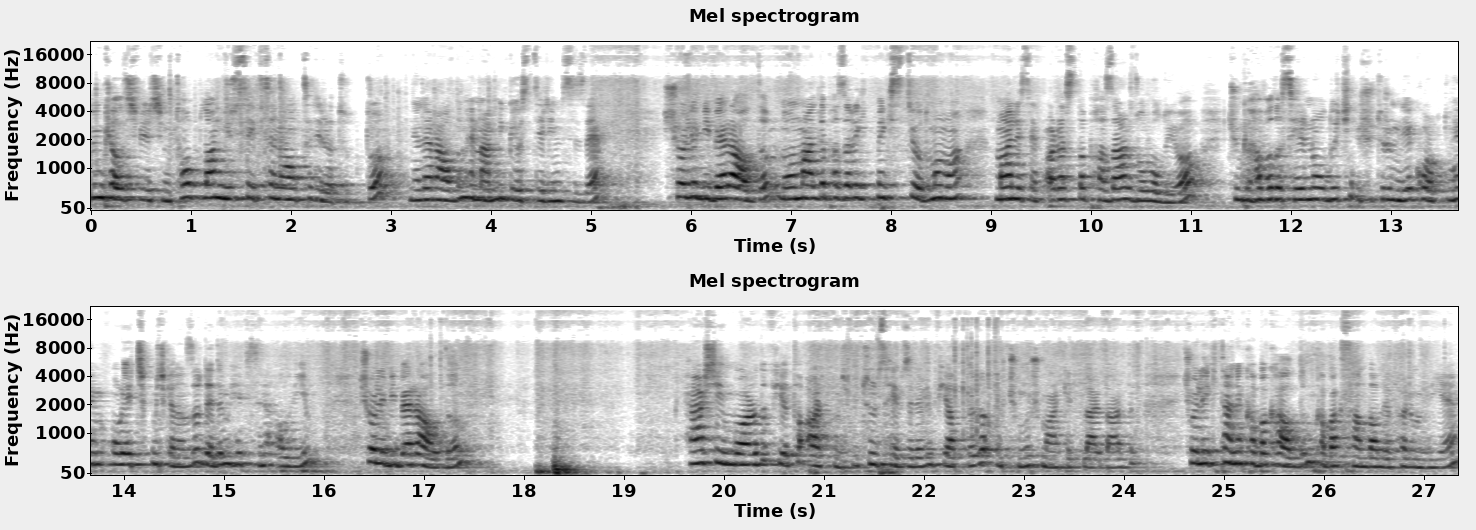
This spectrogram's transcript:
Bugünkü alışverişim toplam 186 lira tuttu. Neler aldım hemen bir göstereyim size. Şöyle biber aldım. Normalde pazara gitmek istiyordum ama maalesef arasında pazar zor oluyor. Çünkü havada serin olduğu için üşütürüm diye korktum. Hem oraya çıkmışken hazır dedim hepsini alayım. Şöyle biber aldım. Her şeyin bu arada fiyatı artmış. Bütün sebzelerin fiyatları uçmuş marketlerde artık. Şöyle iki tane kabak aldım. Kabak sandal yaparım diye.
